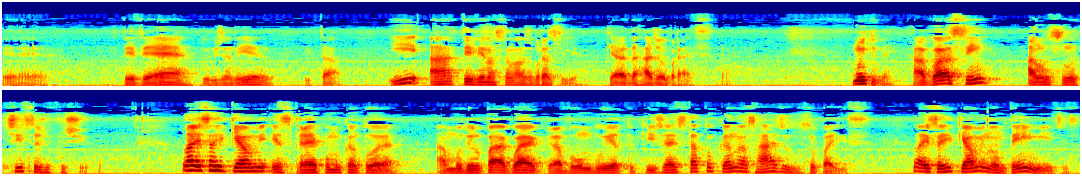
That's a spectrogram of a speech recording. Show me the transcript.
É, TVE do Rio de Janeiro e tal e a TV Nacional de Brasília, que era da Rádio Brás. Muito bem, agora sim, as notícias do Fuxico. Larissa Riquelme estreia como cantora. A modelo paraguaia gravou um dueto que já está tocando nas rádios do seu país. Larissa Riquelme não tem limites.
